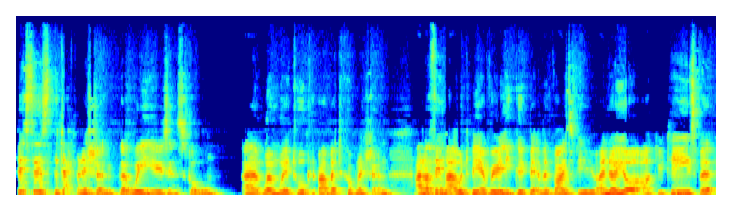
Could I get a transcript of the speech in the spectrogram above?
This is the definition that we use in school uh, when we're talking about metacognition. And I think that would be a really good bit of advice for you. I know you're RQTs, but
